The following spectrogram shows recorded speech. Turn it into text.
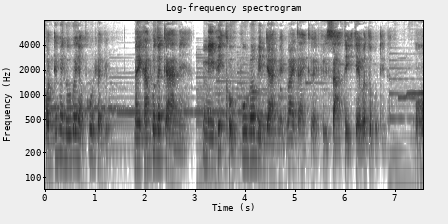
คนที่ไม่รู้ก็ยังพูดกันอยู่ ในครั้งพุทธกาลเนี่ย มีภิกขุพูดว่าวิญญาณเวียนว่ายตายเกิด คือสาติเกวัตบุตรเนี่ยนะโอ้โห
